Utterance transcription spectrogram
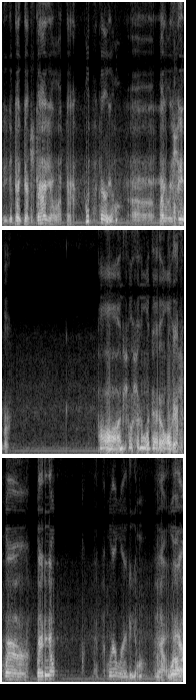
You can take that stereo up there. What's stereo? Uh, my receiver. Oh, I'm supposed to know what that is. That square radio. Square radio. Yeah. With all,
